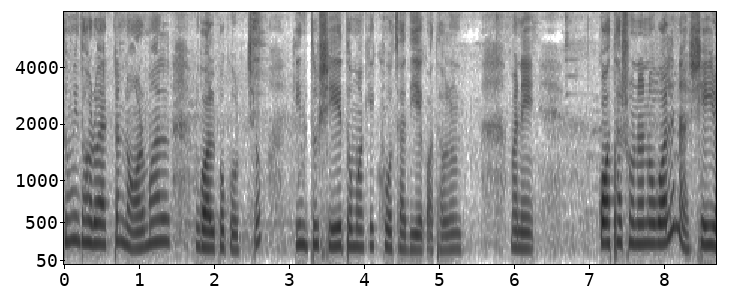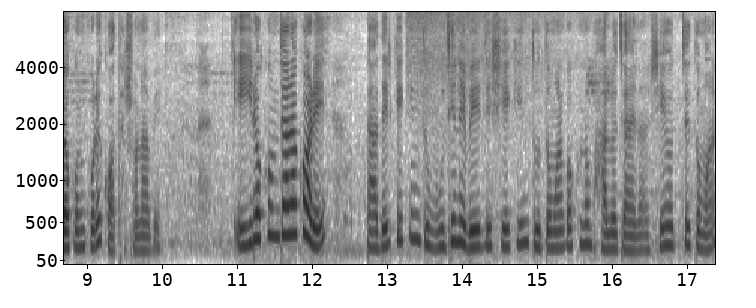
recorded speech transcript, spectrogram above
তুমি ধরো একটা নর্মাল গল্প করছ, কিন্তু সে তোমাকে খোঁচা দিয়ে কথা বল মানে কথা শোনানো বলে না, সেই রকম করে কথা শোনাবে। এই রকম যারা করে তাদেরকে কিন্তু বুঝে নেবে যে সে কিন্তু তোমার কখনো ভালো চায় না। সে হচ্ছে তোমার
